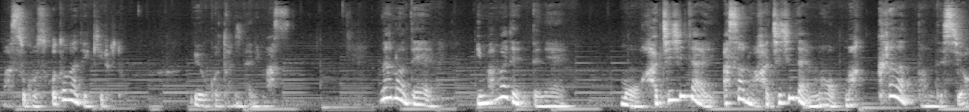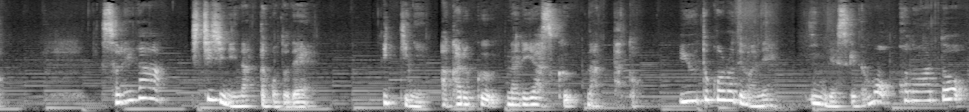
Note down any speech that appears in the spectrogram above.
まあ、過ごすことができるということになります。なので今までってねもう8時台朝の8時台も真っ暗だったんですよ。それが7時になったことで一気に明るくなりやすくなったというところではねいいんですけどもこの後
